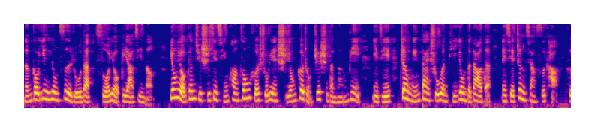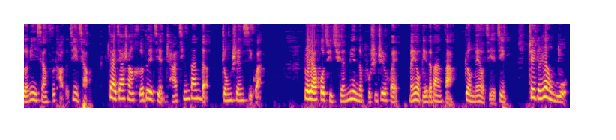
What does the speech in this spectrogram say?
能够应用自如的所有必要技能，拥有根据实际情况综合熟练使用各种知识的能力，以及证明代数问题用得到的那些正向思考和逆向思考的技巧，再加上核对检查清单的终身习惯。若要获取全面的普世智慧，没有别的办法，更没有捷径。这个任务。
